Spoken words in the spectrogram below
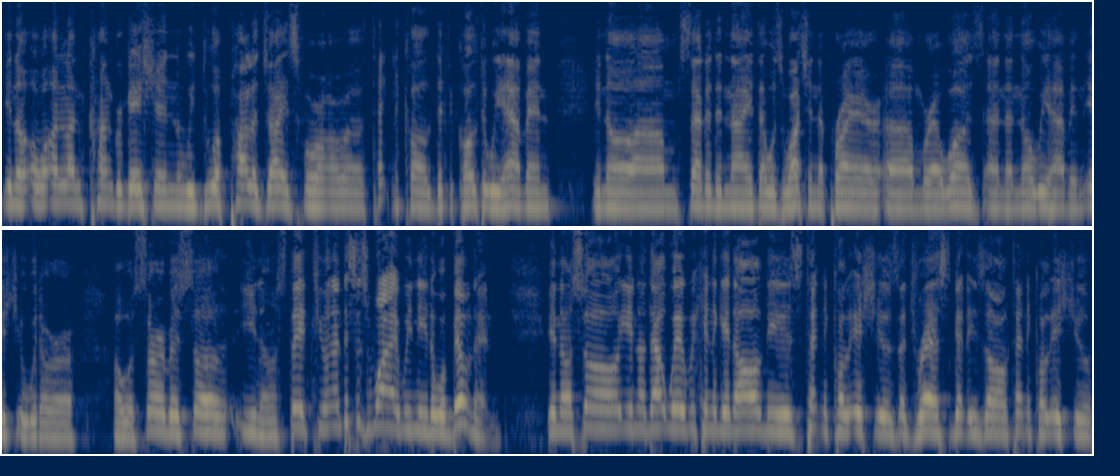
You know, our online congregation, we do apologize for our technical difficulty we have in. You know, um, Saturday night I was watching the prayer um, where I was, and I know we have an issue with our our service. So, you know, stay tuned. And this is why we need our building. You know, so, you know, that way we can get all these technical issues addressed, get these all technical issue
